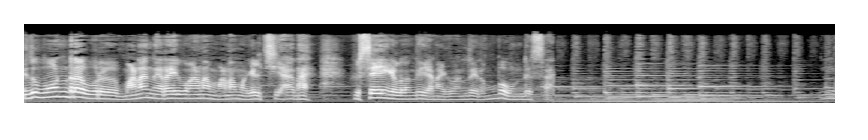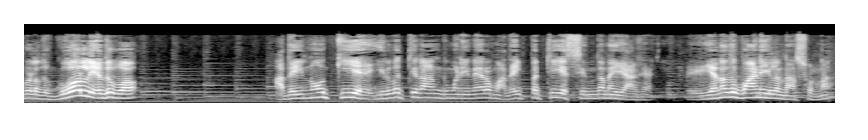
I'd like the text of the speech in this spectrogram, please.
இது போன்ற ஒரு மன நிறைவான மன மகிழ்ச்சியான விஷயங்கள் வந்து எனக்கு வந்து ரொம்ப உண்டு சார். உங்களது கோல் எதுவோ அதை நோக்கிய இருபத்தி நான்கு மணி நேரம் அதை பற்றிய சிந்தனையாக எனது பாணியில் நான் சொன்னேன்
